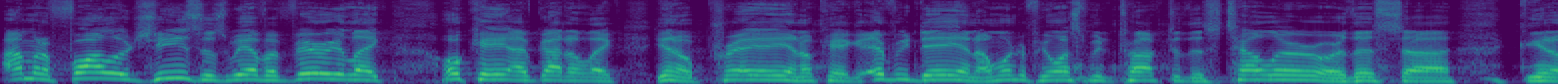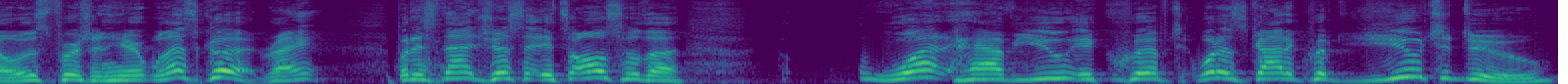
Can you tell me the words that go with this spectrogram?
I'm going to follow Jesus, we have a very like, okay, I've got to like, you know, pray and okay, every day, and I wonder if he wants me to talk to this teller or this, uh, you know, this person here. Well, that's good, right? But it's not just, it's also the, what have you equipped, what has God equipped you to do?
